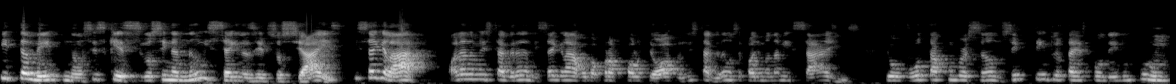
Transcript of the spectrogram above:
E também não se esqueça, se você ainda não me segue nas redes sociais, me segue lá. Olha no meu Instagram, me segue lá, arroba Prof. Paulo Teófilo. No Instagram você pode mandar mensagens. Eu vou estar tá conversando, sempre tento estar respondendo um por um.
